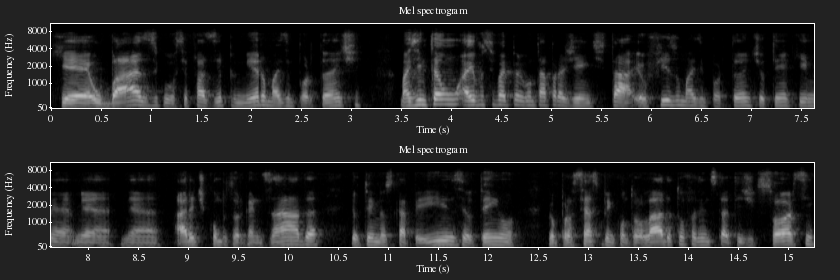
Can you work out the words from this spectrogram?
que é o básico, você fazer primeiro o mais importante. Mas então, aí você vai perguntar para a gente, tá, eu fiz o mais importante, eu tenho aqui minha, minha, minha área de compras organizada, eu tenho meus KPIs, eu tenho meu processo bem controlado, estou fazendo strategic sourcing,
